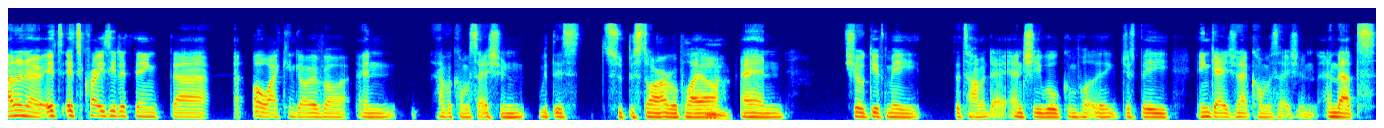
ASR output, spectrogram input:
I don't know. It's it's crazy to think that oh, I can go over and have a conversation with this superstar of a player mm. and she'll give me the time of day and she will completely just be engaged in that conversation. And that's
